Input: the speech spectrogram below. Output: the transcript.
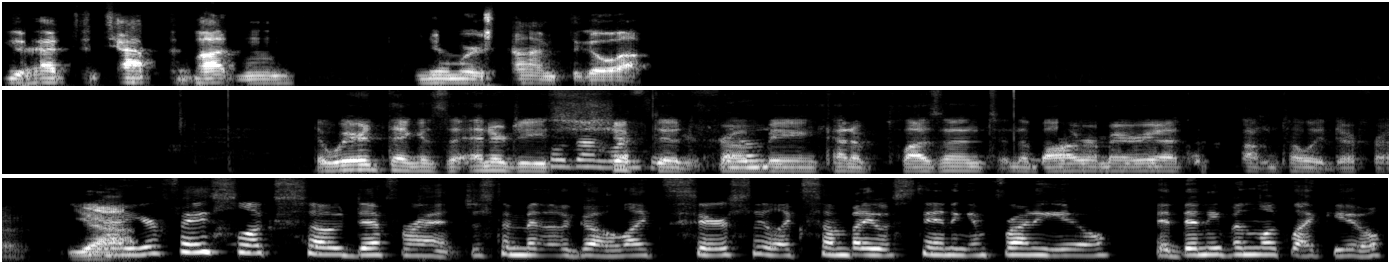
You had to tap the button numerous times to go up. The weird thing is the energy Hold on one shifted from Hello? being kind of pleasant in the ballroom area to something totally different. Yeah. your face looks so different just a minute ago. Like seriously, like somebody was standing in front of you. It didn't even look like you.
